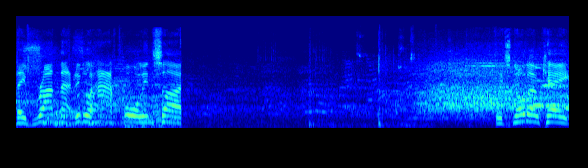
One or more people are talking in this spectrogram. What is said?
They've run that little half ball inside. It's not okay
